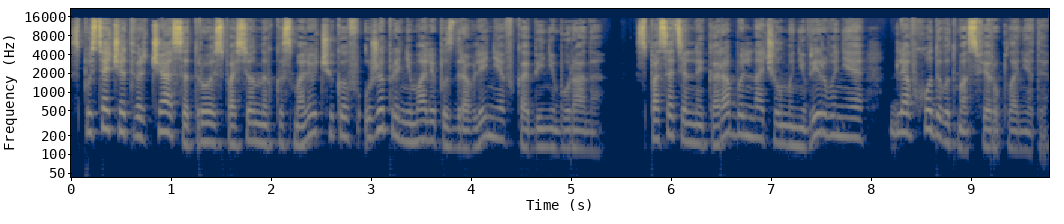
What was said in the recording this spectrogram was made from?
Спустя четверть часа трое спасенных космолетчиков уже принимали поздравления в кабине «Бурана». Спасательный корабль начал маневрирование для входа в атмосферу планеты.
